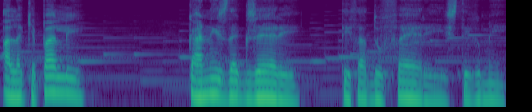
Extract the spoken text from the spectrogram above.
αλλά και πάλι κανείς δεν ξέρει τι θα του φέρει η στιγμή.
